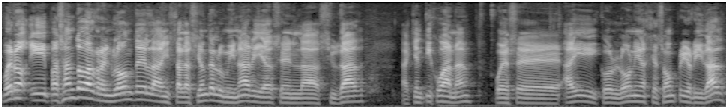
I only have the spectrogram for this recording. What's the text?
Bueno, y pasando al renglón de la instalación de luminarias en la ciudad, aquí en Tijuana, pues eh, hay colonias que son prioridad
